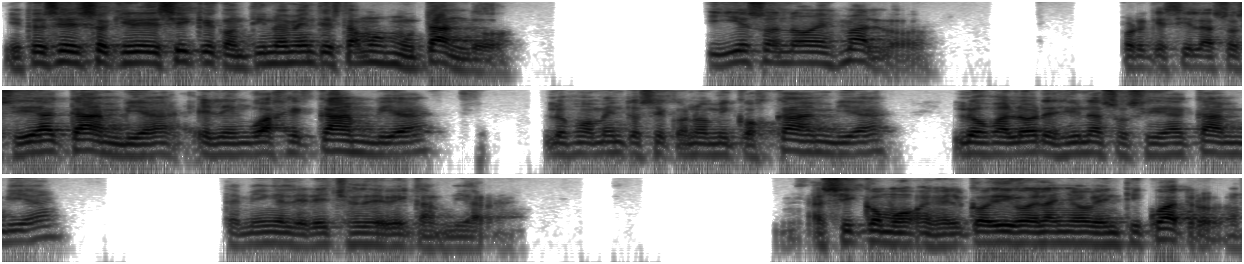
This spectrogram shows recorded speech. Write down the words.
Y entonces eso quiere decir que continuamente estamos mutando. Y eso no es malo. Porque si la sociedad cambia, el lenguaje cambia, los momentos económicos cambian, los valores de una sociedad cambian, también el derecho debe cambiar. Así como en el Código del año 24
